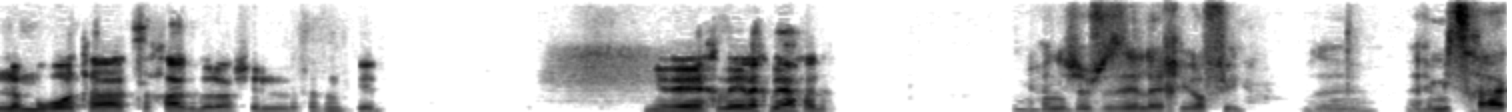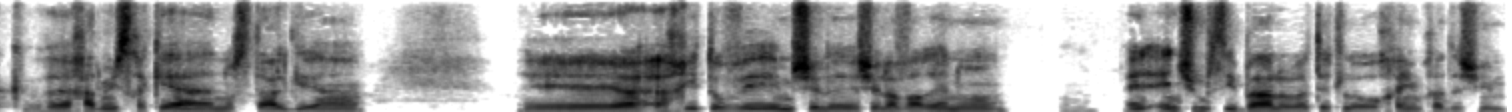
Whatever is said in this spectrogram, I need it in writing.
למרות ההצלחה הגדולה של אססנס קריד. נראה איך זה ילך ביחד. אני חושב שזה ילך יופי. זה משחק, אחד ממשחקי הנוסטלגיה אה, הכי טובים של, של עברנו. אין, אין שום סיבה לא לתת לו חיים חדשים.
